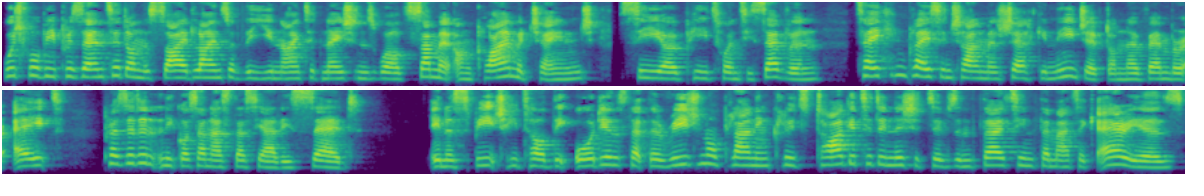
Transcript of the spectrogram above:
which will be presented on the sidelines of the United Nations World Summit on Climate Change, COP27, taking place in Sharm el Sheikh in Egypt on November 8, President Nicos Anastasiades said. In a speech, he told the audience that the regional plan includes targeted initiatives in 13 thematic areas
